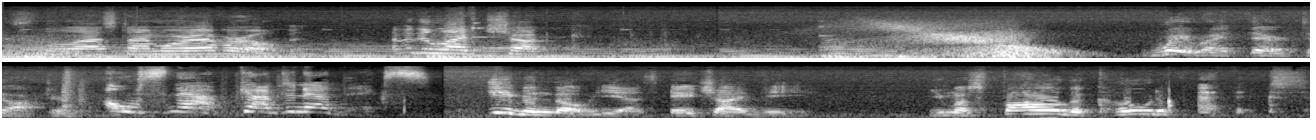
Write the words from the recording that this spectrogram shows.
this is the last time we're ever open. Have a good life, Chuck. Wait right there, Doctor. Oh snap, Captain Ethics. Even though he has HIV, you must follow the code of ethics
